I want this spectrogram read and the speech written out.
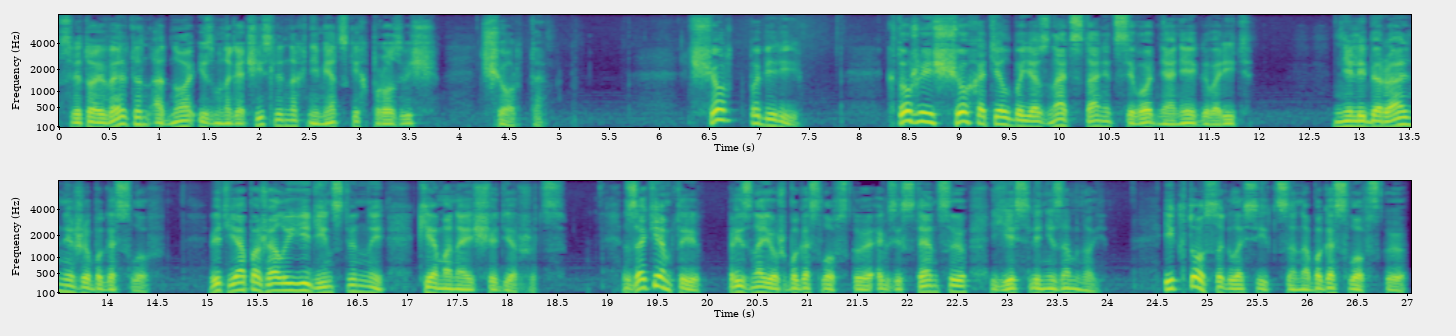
Святой Вельтен — одно из многочисленных немецких прозвищ «черта». Черт побери! Кто же еще, хотел бы я знать, станет сегодня о ней говорить? Не либеральный же богослов. Ведь я, пожалуй, единственный, кем она еще держится. За кем ты признаешь богословскую экзистенцию, если не за мной? И кто согласится на богословскую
